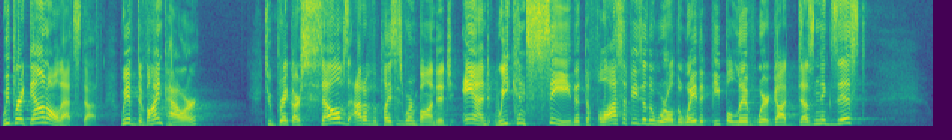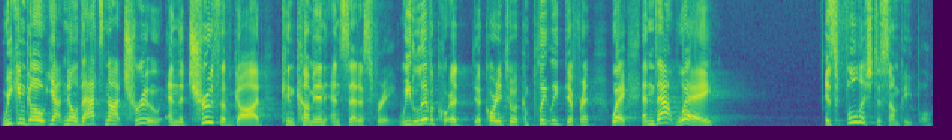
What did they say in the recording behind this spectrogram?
We break down all that stuff. We have divine power to break ourselves out of the places we're in bondage, and we can see that the philosophies of the world, the way that people live where God doesn't exist, we can go, yeah, no, that's not true. And the truth of God can come in and set us free. We live uh, according to a completely different way. And that way is foolish to some people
